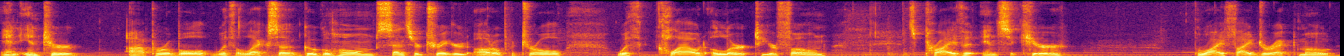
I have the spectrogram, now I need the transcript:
and interoperable with Alexa, Google Home, sensor-triggered auto patrol with cloud alert to your phone. It's private and secure. The Wi-Fi direct mode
